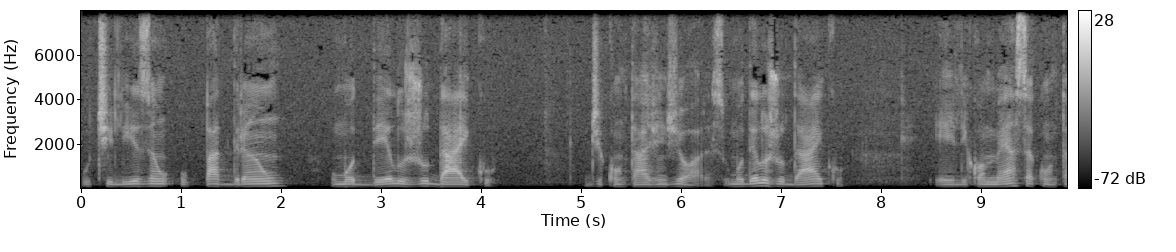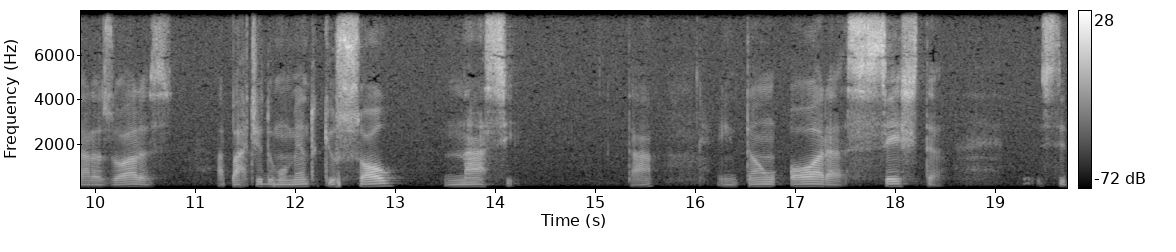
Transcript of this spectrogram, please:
utilizam o padrão o modelo judaico de contagem de horas. O modelo judaico, ele começa a contar as horas a partir do momento que o sol nasce, tá? Então, hora sexta, se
